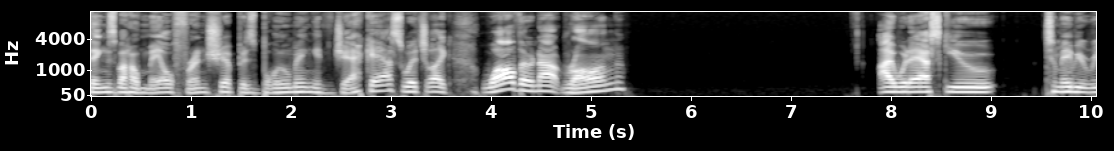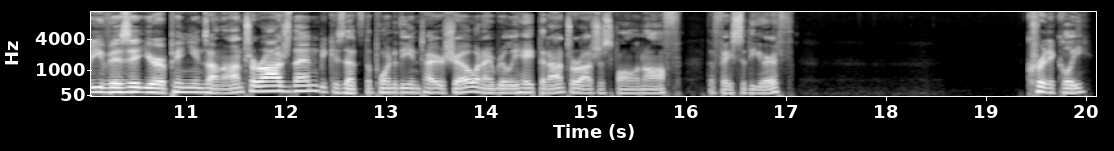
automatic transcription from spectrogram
things about how male friendship is blooming in Jackass, which, like, while they're not wrong, I would ask you to maybe revisit your opinions on Entourage then, because that's the point of the entire show, and I really hate that Entourage has fallen off the face of the earth. Critically,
